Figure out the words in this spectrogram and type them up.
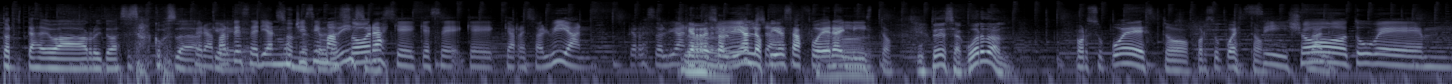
tortitas de barro y todas esas cosas. Pero aparte serían muchísimas horas que, que, se, que, que resolvían. Que resolvían. Que resolvían los pies afuera Claro. y listo. ¿Ustedes se acuerdan? Por supuesto, por supuesto. Sí, yo Dale. tuve, mm,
